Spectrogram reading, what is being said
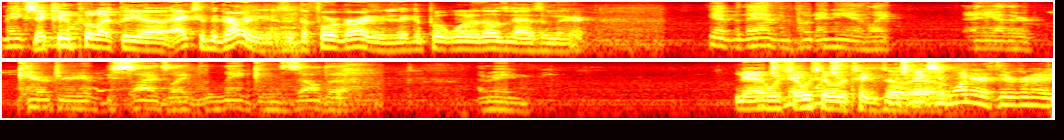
makes. They could want- put like the uh, actually the Guardians, the four Guardians. They could put one of those guys in there. Yeah, but they haven't put any of like any other character besides like Link and Zelda. I mean, Yeah, I wish, I wish they which- would take Zelda Which makes out. me wonder if they're gonna,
